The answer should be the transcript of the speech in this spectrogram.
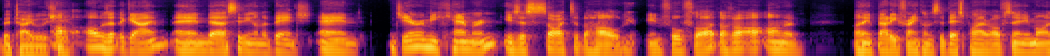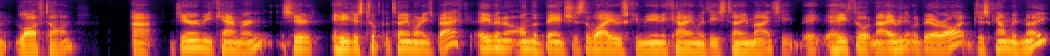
the table this I, year. I was at the game and uh, sitting on the bench, and Jeremy Cameron is a sight to behold in full flight. Like I, I- I'm a, I think Buddy Franklin's the best player I've seen in my lifetime. Uh, Jeremy Cameron, he just took the team on his back, even on the bench, just the way he was communicating with his teammates. He, he, thought, no, everything would be all right. Just come with me.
